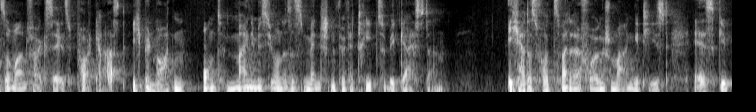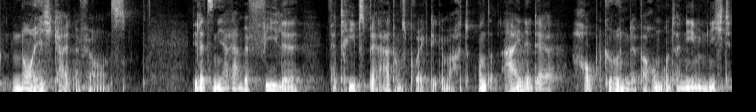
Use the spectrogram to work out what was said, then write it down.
zum Anfang Sales Podcast. Ich bin Morten und meine Mission ist es, Menschen für Vertrieb zu begeistern. Ich hatte es vor zwei, drei Folgen schon mal angeteased. Es gibt Neuigkeiten für uns. Die letzten Jahre haben wir viele Vertriebsberatungsprojekte gemacht und eine der Hauptgründe, warum Unternehmen nicht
